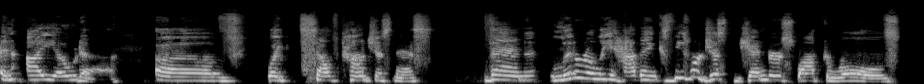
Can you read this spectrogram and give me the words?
an iota of like self consciousness then literally having because these were just gender swapped roles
